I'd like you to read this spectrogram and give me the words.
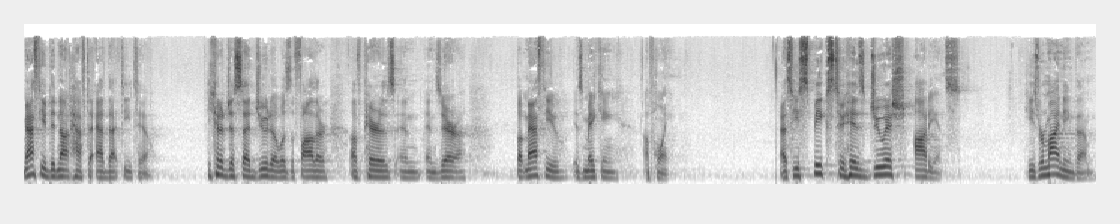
Matthew did not have to add that detail. He could have just said Judah was the father of Perez and, and Zerah. But Matthew is making a point. As he speaks to his Jewish audience, he's reminding them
